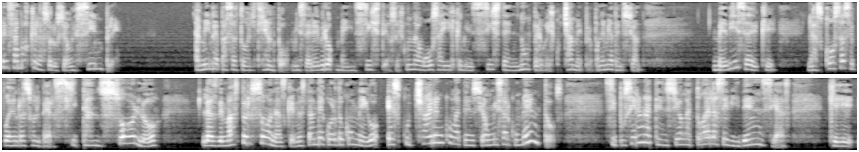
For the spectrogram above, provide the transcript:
Pensamos que la solución es simple. A mí me pasa todo el tiempo. Mi cerebro me insiste. O sea, es una voz ahí que me insiste. No, pero escúchame, pero poneme atención. Me dice que las cosas se pueden resolver si tan solo las demás personas que no están de acuerdo conmigo escucharan con atención mis argumentos, si pusieran atención a todas las evidencias que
